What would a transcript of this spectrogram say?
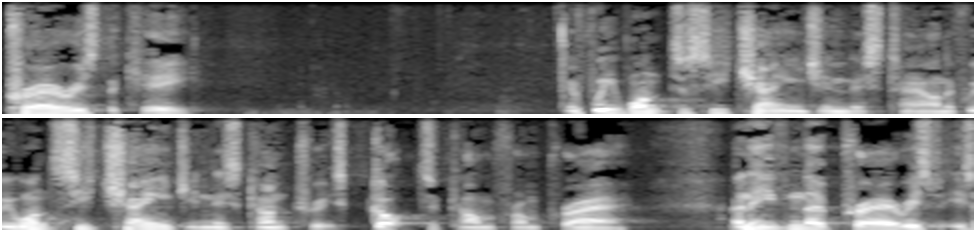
Prayer is the key. If we want to see change in this town, if we want to see change in this country, it's got to come from prayer. And even though prayer is, is,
